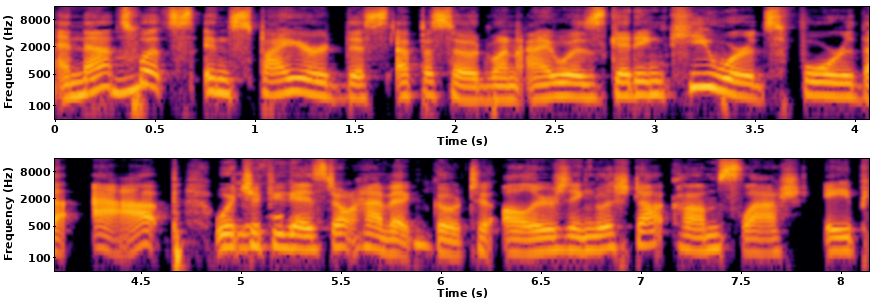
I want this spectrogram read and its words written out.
And that's Mhm. what's inspired this episode when I was getting keywords for the app, which, if you guys don't have it, go to allearsenglish.com slash app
